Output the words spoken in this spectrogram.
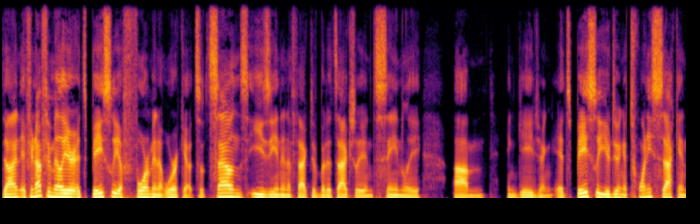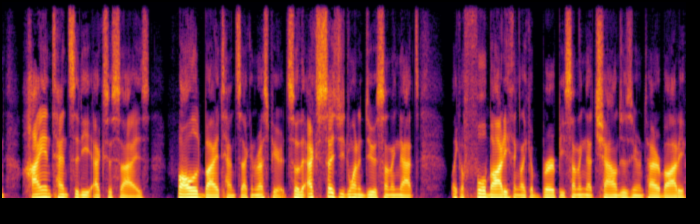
done. If you're not familiar, it's basically a four minute workout. So it sounds easy and ineffective, but it's actually insanely um, engaging. It's basically you're doing a 20 second high intensity exercise followed by a 10 second rest period. So the exercise you'd want to do is something that's like a full body thing, like a burpee, something that challenges your entire body.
